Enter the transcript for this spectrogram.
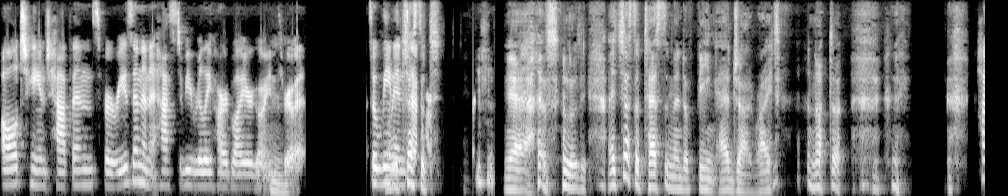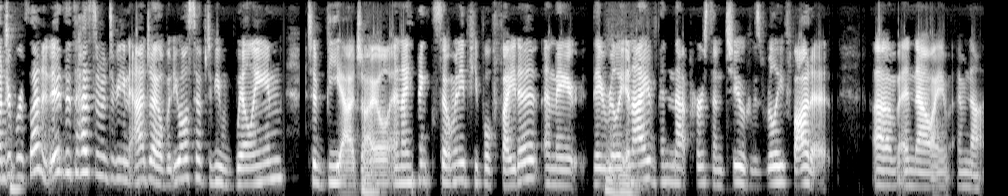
all change happens for a reason and it has to be really hard while you're going mm. through it. So lean well, into it. yeah, absolutely. It's just a testament of being agile, right? Not a Hundred percent, it is a testament to being agile, but you also have to be willing to be mm-hmm. agile. And I think so many people fight it, and they they really. Mm-hmm. And I've been that person too, who's really fought it, um, and now I'm I'm not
